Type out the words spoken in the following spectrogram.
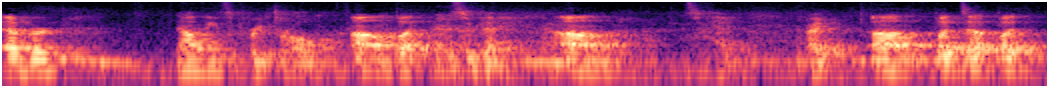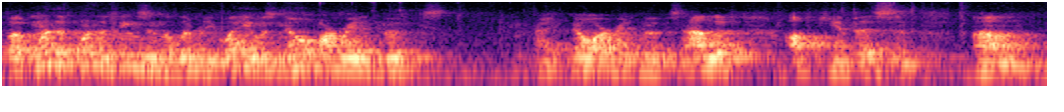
ever. Now I think it's a free for all. Um, but it's okay. Um, it's okay right? Um, but, uh, but, but one, of the, one of the things in the Liberty Way was no R-rated movies, right? No R-rated movies. And I lived off campus, and, um,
